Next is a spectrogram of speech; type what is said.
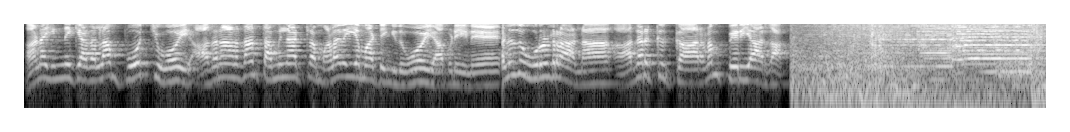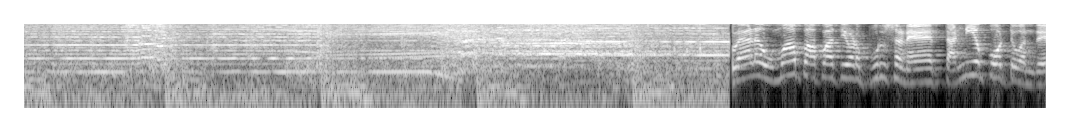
ஆனா இன்னைக்கு அதெல்லாம் போச்சு ஓய். அதனாலதான் தமிழ்நாட்டுல மழை பெய்ய மாட்டேங்குது ஓய் அப்படின்னு அழுது உருள்றானா அதற்கு காரணம் பெரியார் தான். வேலை உமா பாப்பாத்தியோட புருஷனே தண்ணிய போட்டு வந்து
